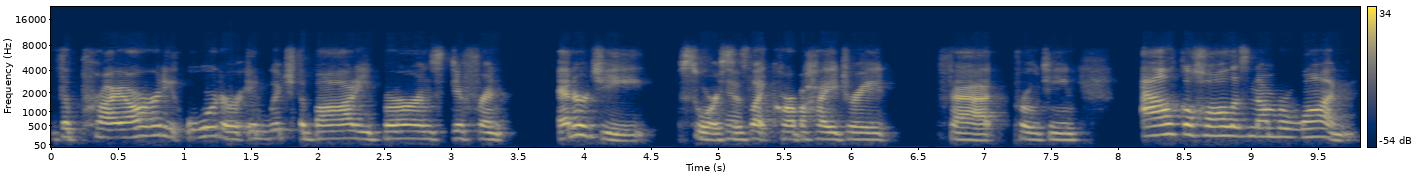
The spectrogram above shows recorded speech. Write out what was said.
the priority order in which the body burns different energy sources yeah. like carbohydrate, fat, protein, alcohol is number 1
